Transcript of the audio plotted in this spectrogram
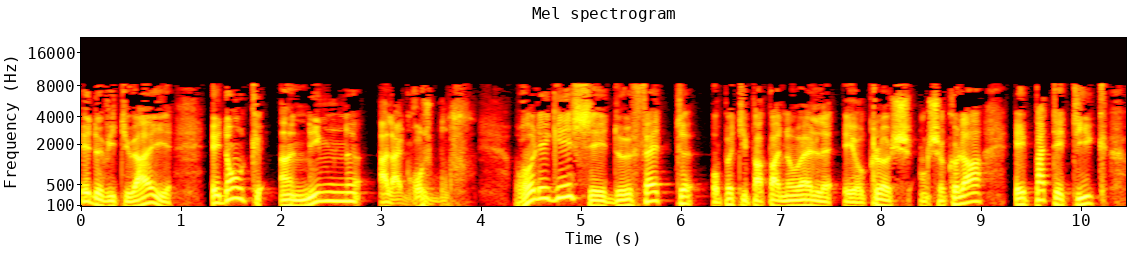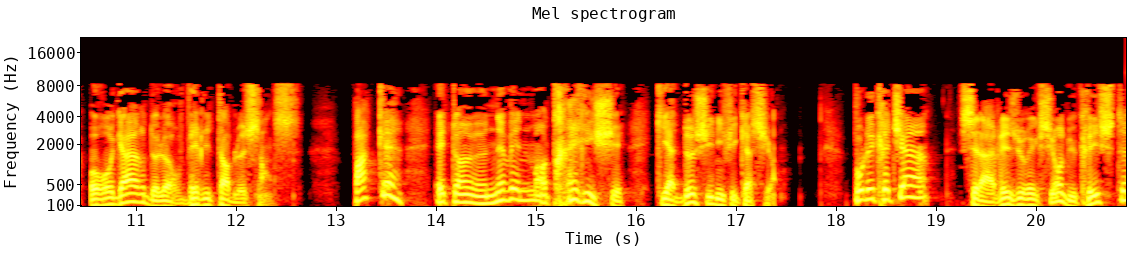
et de vituailles, et donc un hymne à la grosse bouffe. Reléguer ces deux fêtes au petit papa Noël et aux cloches en chocolat est pathétique au regard de leur véritable sens. Pâques est un événement très riche qui a deux significations. Pour les chrétiens, c'est la résurrection du Christ,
